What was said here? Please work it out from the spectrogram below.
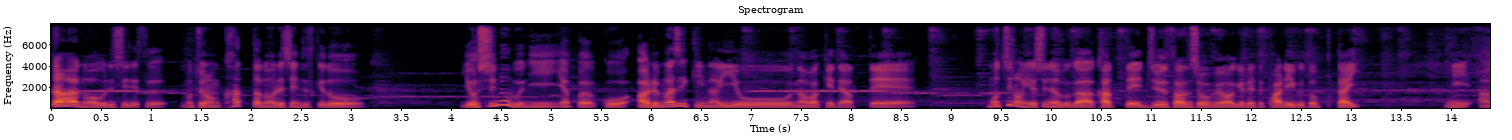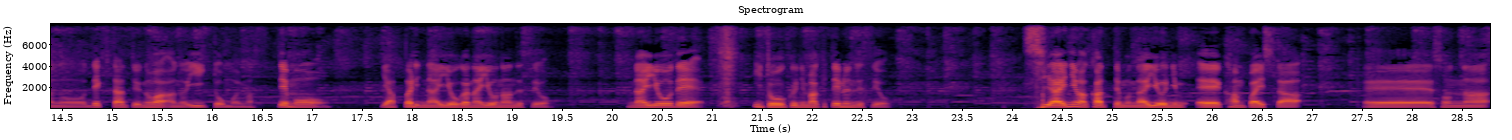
たのは嬉しいです。もちろん勝ったのは嬉しいんですけど、慶喜にやっぱこう、あるまじき内容なわけであって、もちろん慶喜が勝って13勝目を挙げれてパ・リーグトップタイに、あの、できたっていうのは、あの、いいと思います。でも、やっぱり内容が内容なんですよ。内容で、伊藤君に負けてるんですよ。試合には勝っても内容に、えー、完敗した、えー、そんな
